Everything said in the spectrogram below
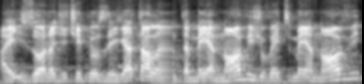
aí zona de Champions League, Atalanta 69, Juventus 69,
